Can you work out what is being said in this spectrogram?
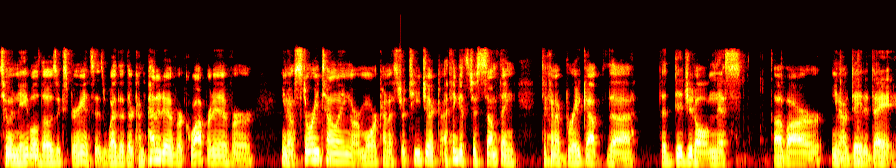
to enable those experiences, whether they're competitive or cooperative or you know storytelling or more kind of strategic. I think it's just something to kind of break up the the digitalness of our you know day to day,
